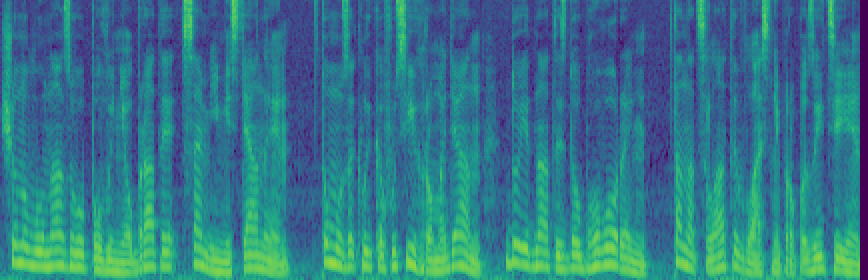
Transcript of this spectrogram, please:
що нову назву повинні обрати самі містяни, тому закликав усіх громадян доєднатись до обговорень та надсилати власні пропозиції.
